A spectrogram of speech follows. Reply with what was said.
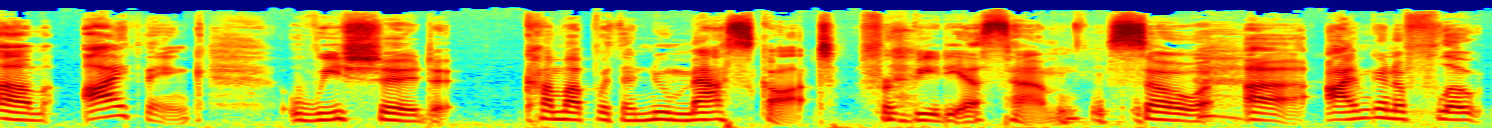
Um, I think we should come up with a new mascot for BDSM. so uh, I'm going to float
